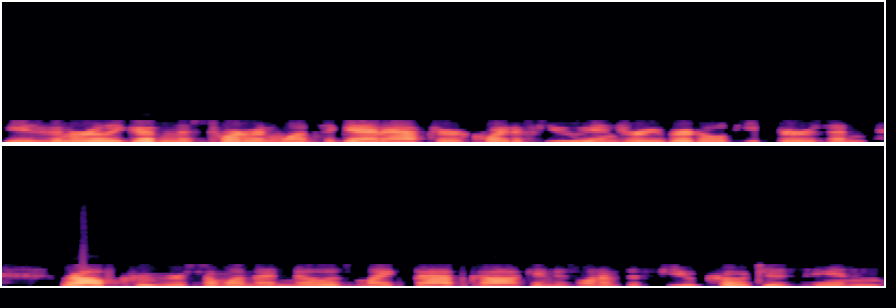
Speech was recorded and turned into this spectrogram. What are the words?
he's been really good in this tournament once again after quite a few injury-riddled years. And Ralph Krueger, someone that knows Mike Babcock and is one of the few coaches in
